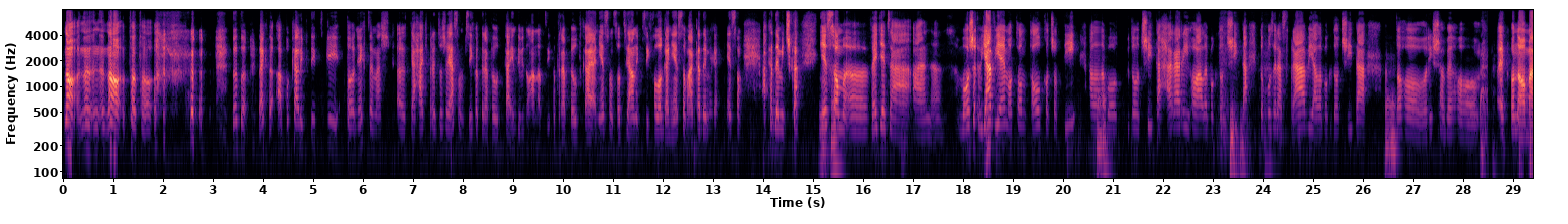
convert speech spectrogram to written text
No, no, no toto toto takto apokalypticky to nechcem až uh, ťahať, pretože ja som psychoterapeutka, individuálna psychoterapeutka, ja nie som sociálny psychológ a nie som akademika, nie som akademička, nie uh-huh. som uh, vedec a, a môže, ja viem o tom toľko, čo ty, alebo kto číta Harariho, alebo kto číta, kto pozera správy, alebo kto číta toho ríšavého ekonóma,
